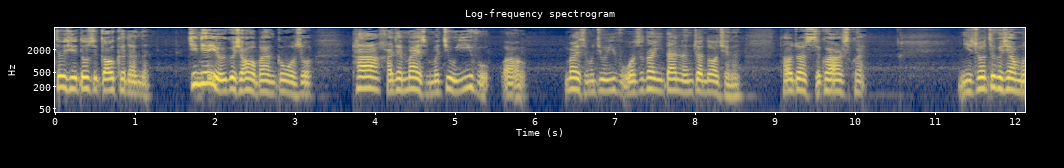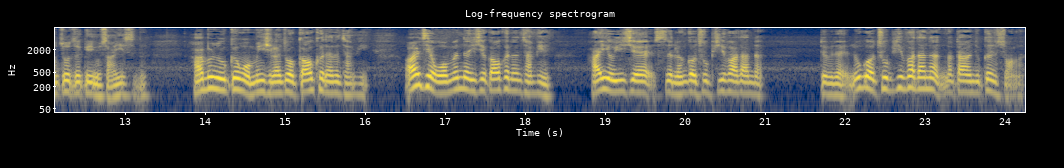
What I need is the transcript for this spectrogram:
这些都是高客单的。今天有一个小伙伴跟我说，他还在卖什么旧衣服啊？卖什么旧衣服？我说他一单能赚多少钱呢？他赚十块二十块。你说这个项目做这个有啥意思呢？还不如跟我们一起来做高客单的产品，而且我们的一些高客单产品，还有一些是能够出批发单的，对不对？如果出批发单的，那当然就更爽了。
